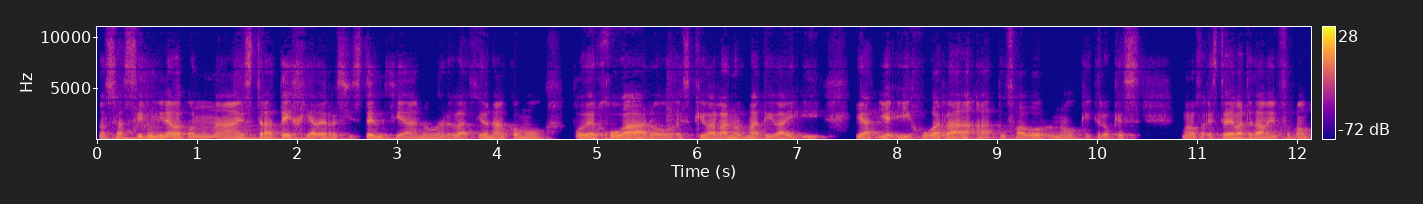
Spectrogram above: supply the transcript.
nos has iluminado con una estrategia de resistencia ¿no? en relación a cómo poder jugar o esquivar la normativa y, y, jugarla a, tu favor, ¿no? que creo que es bueno, este debate también forma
